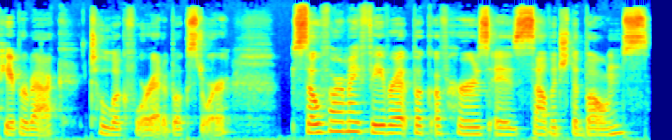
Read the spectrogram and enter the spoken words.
paperback to look for at a bookstore. So far, my favorite book of hers is Salvage the Bones,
